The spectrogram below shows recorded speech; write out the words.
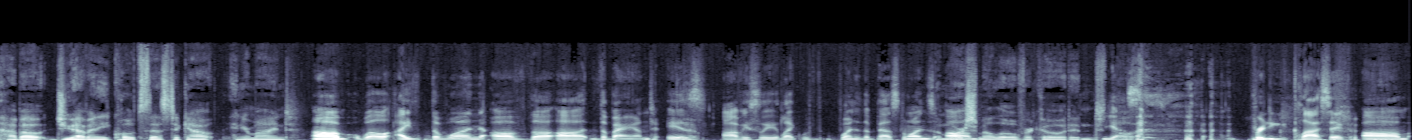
How about? Do you have any quotes that stick out in your mind? um, well, I the one of the uh the band is obviously like one of the best ones. The Um, marshmallow overcoat and all yes. pretty classic. Um,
